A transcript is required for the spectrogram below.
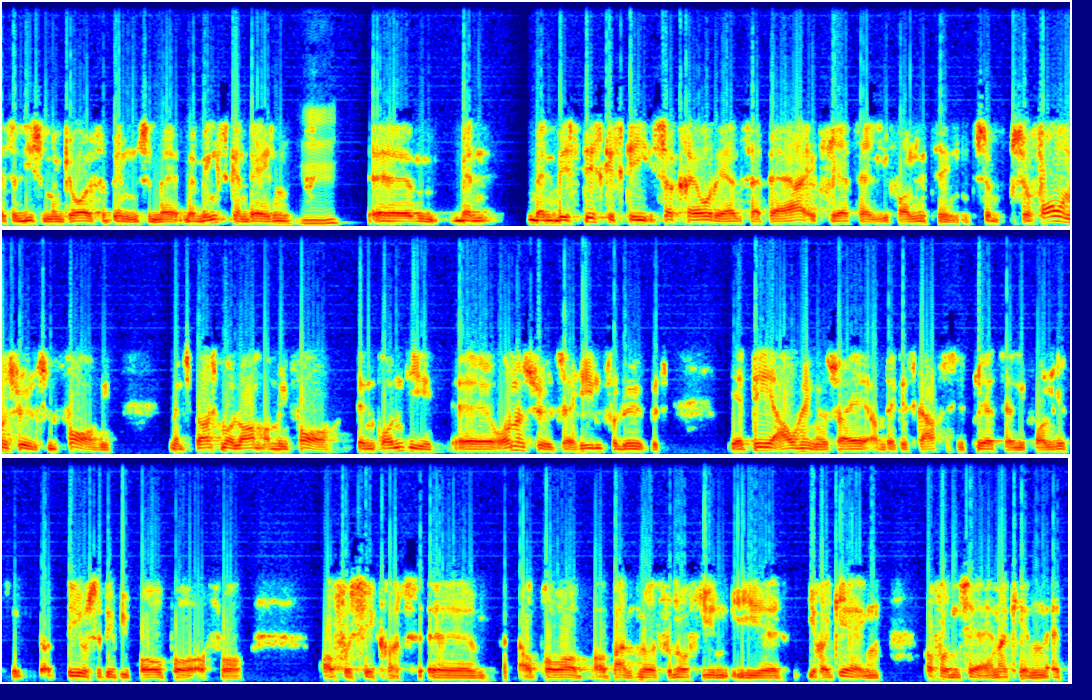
altså ligesom man gjorde i forbindelse med, med minkskandalen. Mm. Øh, men, men hvis det skal ske, så kræver det altså, at der er et flertal i Folketinget. Så, så forundersøgelsen får vi, men spørgsmålet om, om vi får den grundige øh, undersøgelse af hele forløbet, ja, det afhænger så af, om der kan skaffes et flertal i Folketinget. Og det er jo så det, vi prøver på at få, at få sikret, øh, og prøve at, at banke noget fornuftigt ind i, øh, i regeringen, og få dem til at anerkende, at,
